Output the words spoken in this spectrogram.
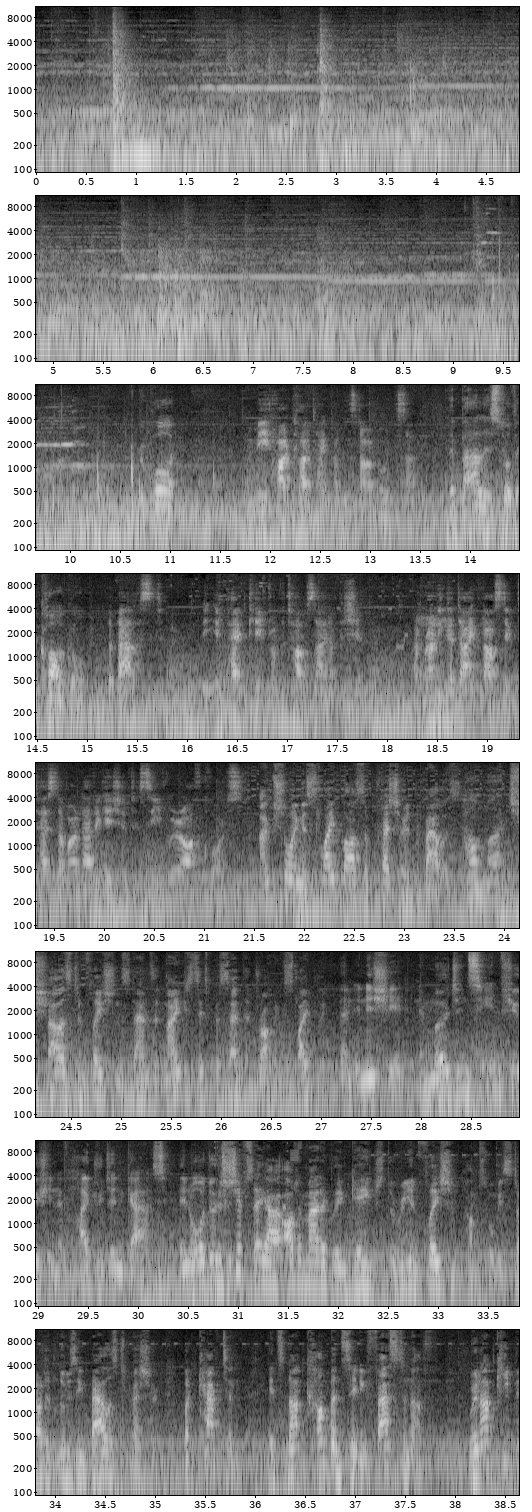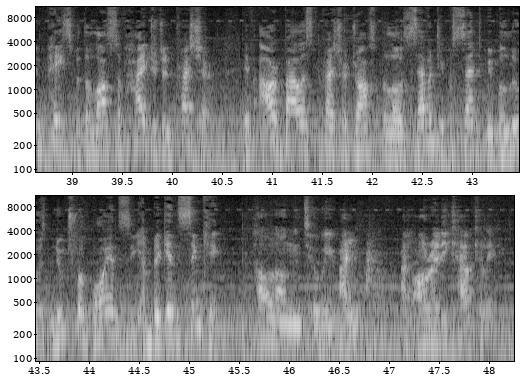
Hard contact on the starboard side. The ballast or the cargo? The ballast. The impact came from the top side of the ship. I'm running a diagnostic test of our navigation to see if we're off course. I'm showing a slight loss of pressure in the ballast. How much? Ballast inflation stands at 96% and dropping slightly. Then initiate an emergency infusion of hydrogen gas in order The to. ship's AI automatically engaged the reinflation pumps when we started losing ballast pressure. But, Captain, it's not compensating fast enough. We're not keeping pace with the loss of hydrogen pressure. If our ballast pressure drops below 70%, we will lose neutral buoyancy and begin sinking. How long until we. I, I'm already calculating.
